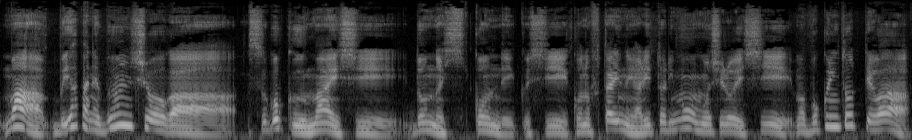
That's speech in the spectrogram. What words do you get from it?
まあやっぱね文章がすごくうまいしどんどん引き込んでいくしこの2人のやり取りも面白いし、まあ、僕にとっては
